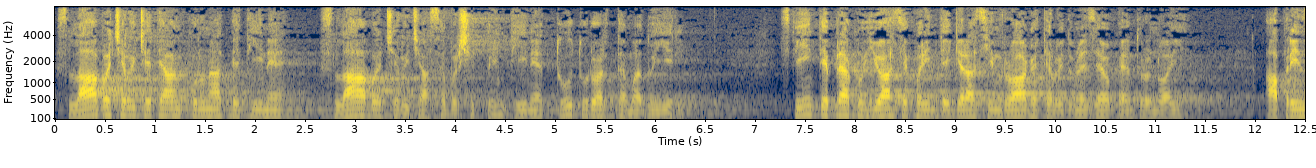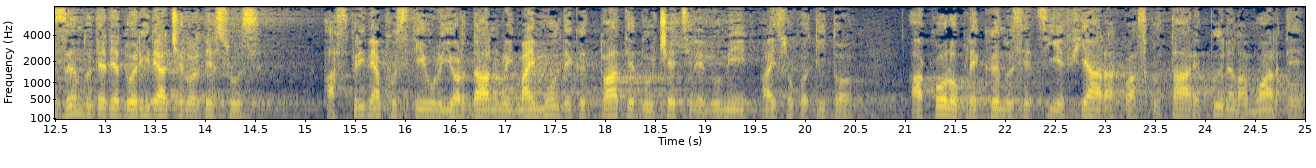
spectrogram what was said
slavă celui ce te-a încununat pe tine, slavă celui ce a săvârșit prin tine tuturor tămăduiri. Sfinte preacuvioase Părinte Gerasim, roagă-te lui Dumnezeu pentru noi, aprinzându-te de dorirea celor de sus, asprimea pustiului Iordanului mai mult decât toate dulcețile lumii ai socotit-o, acolo plecându-se ție fiara cu ascultare până la moarte,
